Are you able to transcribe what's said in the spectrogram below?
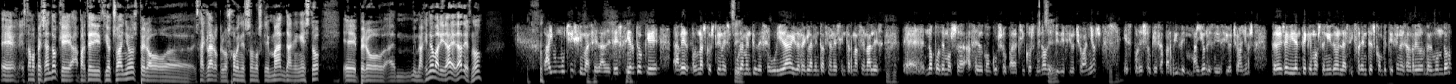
Eh, estamos pensando que a partir de 18 años, pero eh, está claro que los jóvenes son los que mandan en esto, eh, pero me imagino variedad de edades, ¿no? Hay muchísimas edades. Es cierto que, a ver, por unas cuestiones puramente de seguridad y de reglamentaciones internacionales, eh, no podemos eh, hacer el concurso para chicos menores de 18 años. Es por eso que es a partir de mayores de 18 años. Pero es evidente que hemos tenido en las diferentes competiciones alrededor del mundo,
